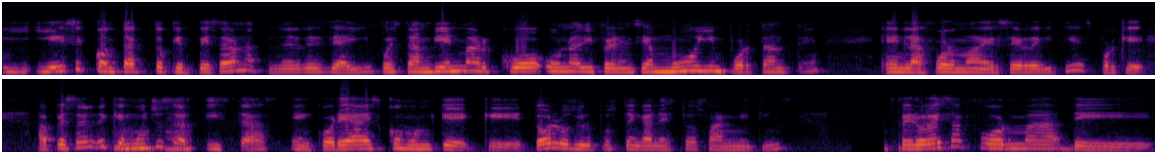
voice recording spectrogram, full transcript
y, y, ese contacto que empezaron a tener desde ahí, pues también marcó una diferencia muy importante en la forma de ser de BTS, porque a pesar de que muchos artistas en Corea es común que, que todos los grupos tengan estos fan meetings, pero esa forma de,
